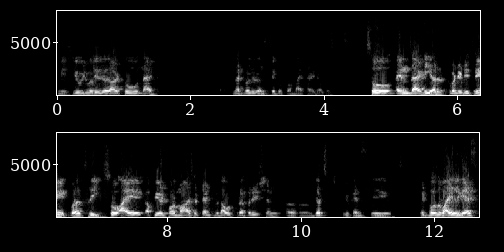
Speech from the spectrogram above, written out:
Means usually there are two net. Network is unstable from my side. So in that year, 2023, it was three. So I appeared for March attempt without preparation. Uh, just you can say it was a wild guess,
